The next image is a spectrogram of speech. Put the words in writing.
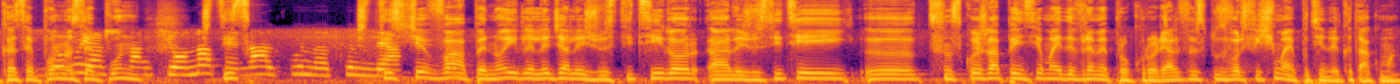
Că se pun, Eu nu nu se i-aș pun... sancționa știți- penal până când ne Știți ceva? Pe noile legi ale justițiilor, ale justiției, uh, sunt scoși la pensie mai devreme procurorii. Altfel spus, vor fi și mai puțin decât acum.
